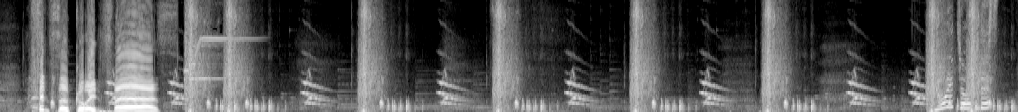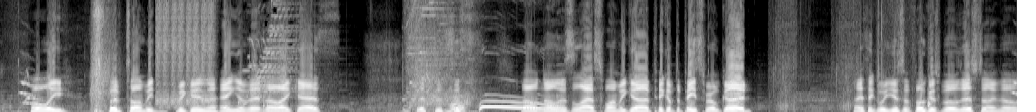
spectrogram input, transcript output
It's so going fast! Holy flip tom, we we getting the hang of it though, I guess. This is just... Oh no, this is the last one. We gotta pick up the pace real good. I think we'll use the focus mode this time though.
